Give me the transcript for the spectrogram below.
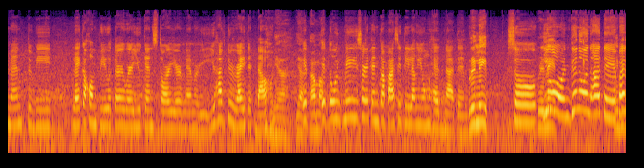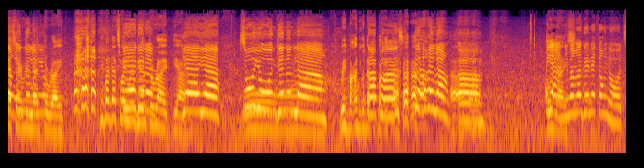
meant to be like a computer where you can store your memory. You have to write it down. Yeah, yeah, it, tama. It don't, may certain capacity lang yung head natin. Relate. So, Relate. yun, ganun ate. Maybe Parang that's why ito we lang meant yung... to write. Diba that's why Kaya we're meant to ganun. write? Yeah. Yeah, yeah. So, yun, ganun lang. Wait, baka hindi ko dapat Tapos, makita. hindi, okay lang. Um, Oh, ayan, nice. yung mga ganitong notes,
